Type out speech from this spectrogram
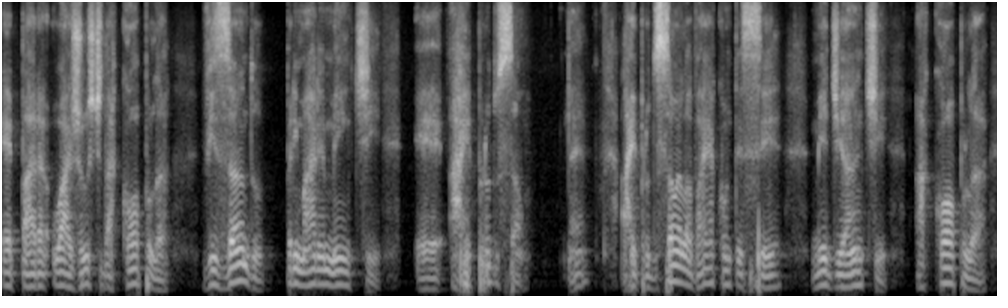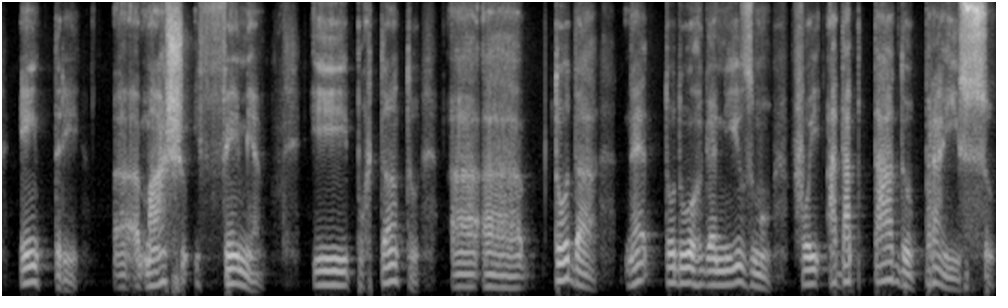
é para o ajuste da cópula, visando primariamente é, a reprodução. Né? A reprodução ela vai acontecer mediante a cópula entre uh, macho e fêmea. E, portanto, toda, né, todo o organismo foi adaptado para isso.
